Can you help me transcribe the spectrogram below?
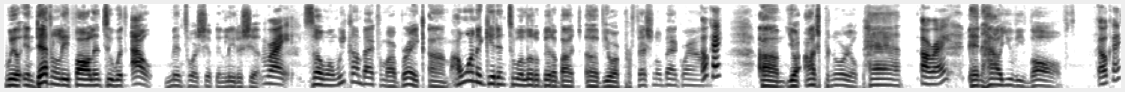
will indefinitely fall into without mentorship and leadership. right. So when we come back from our break, um, I want to get into a little bit about of your professional background, Okay. um, your entrepreneurial path, All right. and how you've evolved Okay.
